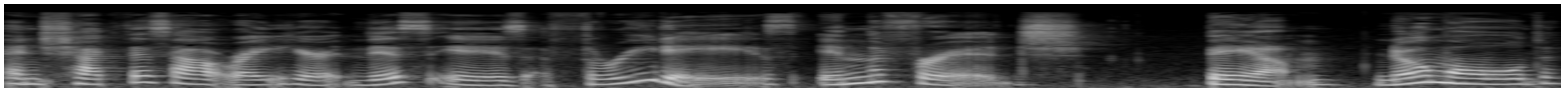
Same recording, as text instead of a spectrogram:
And check this out right here. This is three days in the fridge. Bam, no mold.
